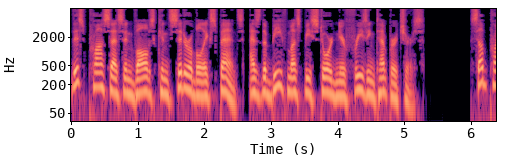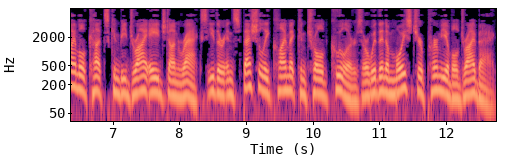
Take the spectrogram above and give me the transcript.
This process involves considerable expense, as the beef must be stored near freezing temperatures. Subprimal cuts can be dry-aged on racks either in specially climate-controlled coolers or within a moisture-permeable dry bag.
